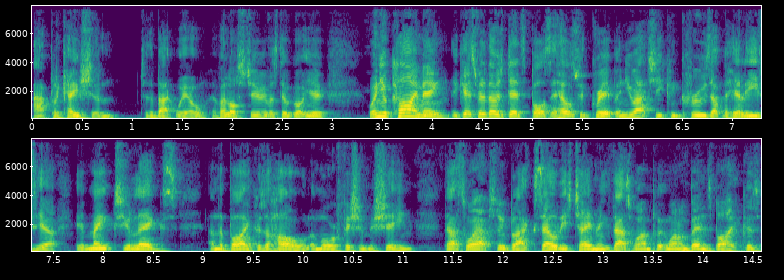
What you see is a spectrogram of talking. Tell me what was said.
application to the back wheel. Have I lost you? Have I still got you? When you're climbing, it gets rid of those dead spots. It helps with grip and you actually can cruise up the hill easier. It makes your legs and the bike as a whole a more efficient machine. That's why Absolute Black sell these chain rings. That's why I'm putting one on Ben's bike because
